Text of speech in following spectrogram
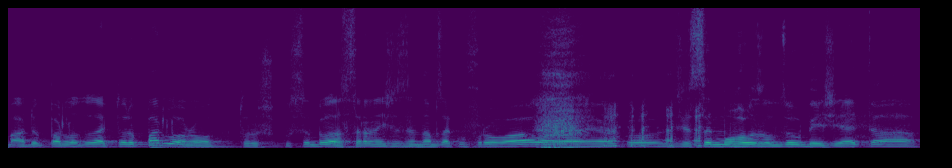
a dopadlo to, tak to dopadlo, no. Trošku jsem byl zasraný, že jsem tam zakufroval, ale jako, že jsem mohl s Honzou běžet a...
